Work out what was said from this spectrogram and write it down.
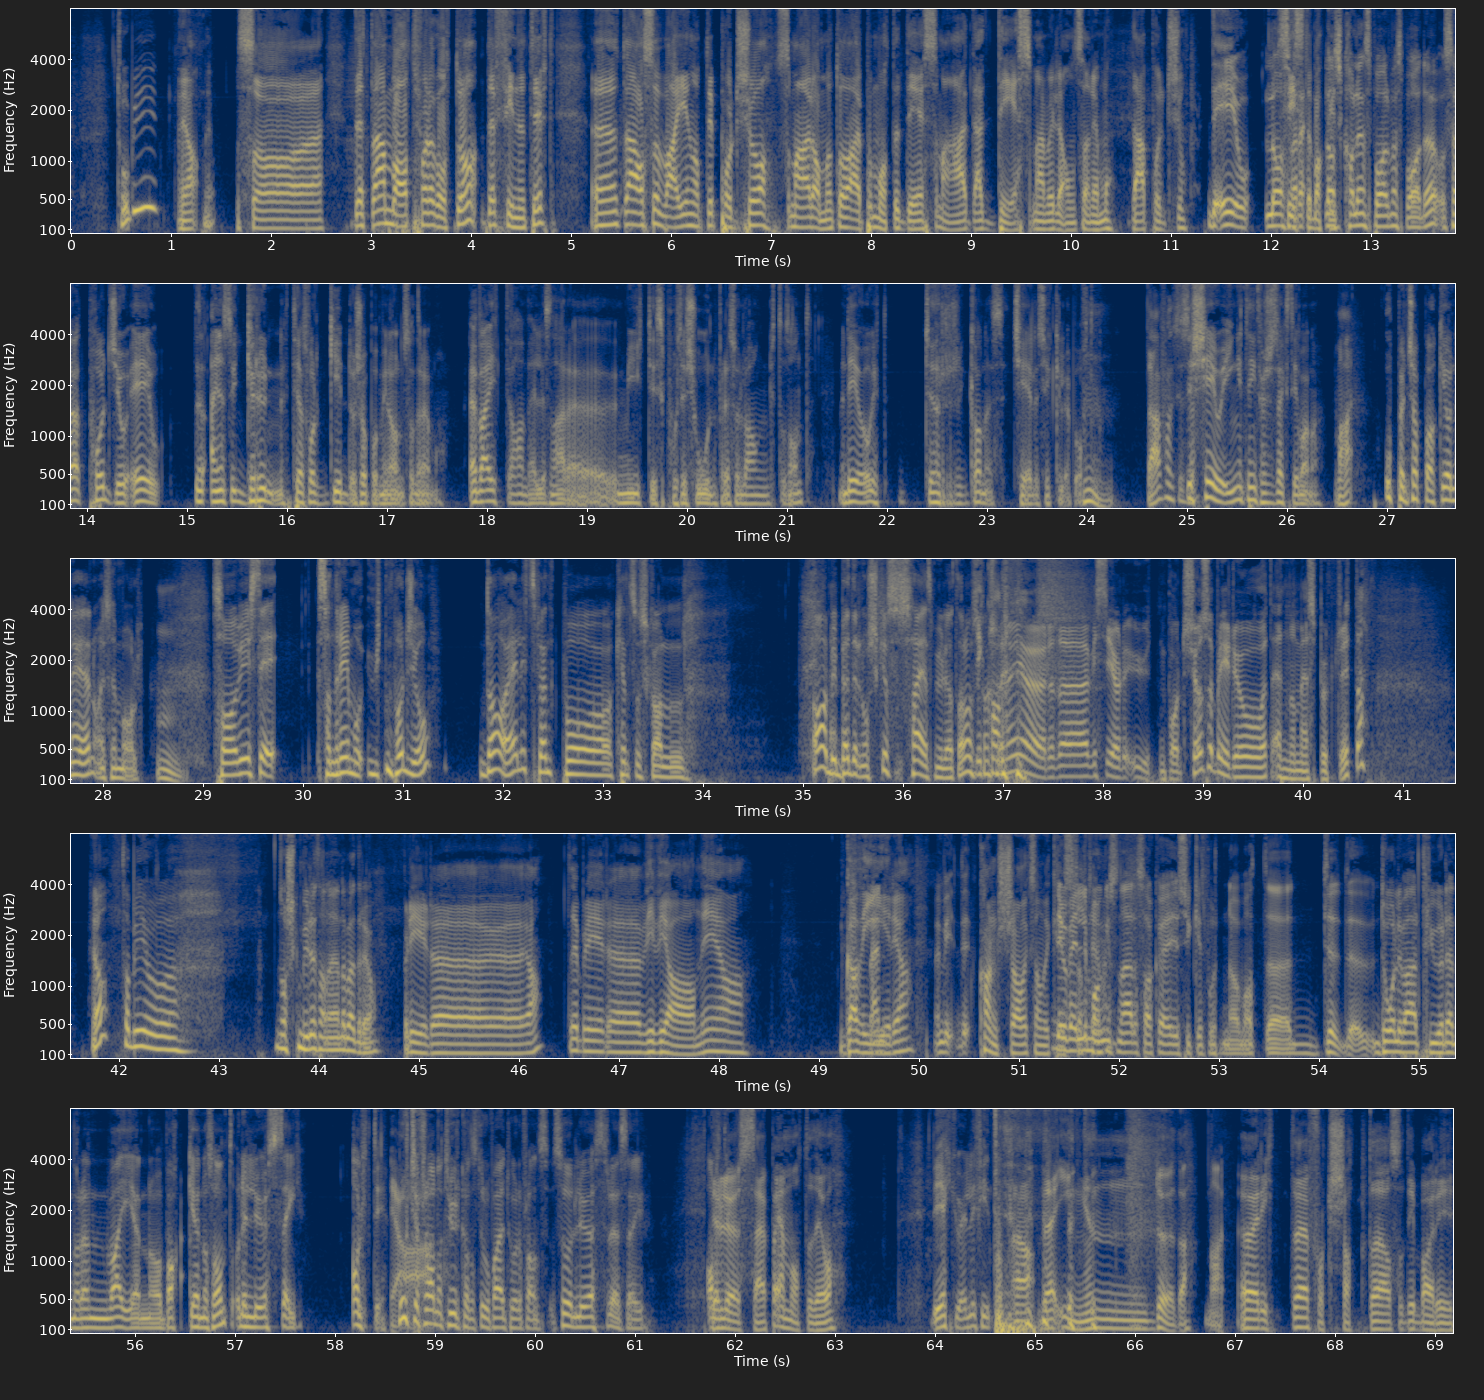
Toby! Ja. ja. Så uh, dette er mat for det godt òg, definitivt. Uh, det er også veien opp til Poggio da, som er rammet, og det er på en måte det som er det er det som er Villano Sanremo. Det er Poggio. Det er jo, la oss, Siste bakken. la oss kalle en spade med spade og si at Poggio er jo den eneste grunnen til at folk gidder å se på Milano Sanremo. Jeg vet det har en veldig sånn her eh, mytisk posisjon, for det er så langt og sånt, men det er jo òg et dørgende kjelesykkelløp sykkelløp ofte. Mm. Det er faktisk Det det. skjer jo ingenting første seks timene. Opp en kjapp bakke og ned igjen, og så er mål. Mm. Så hvis det er Sanremo uten Poggio, da er jeg litt spent på hvem som skal Ja, det blir bedre norske seiersmuligheter. da, De kanskje. kan jo gjøre det Hvis de gjør det uten Poggio, så blir det jo et enda mer spurtritt, da. Ja, da blir jo norske mulighetene enda bedre, ja. Blir det Ja, det blir eh, Viviani og Gaviria. Men vi, det, Kanskje Alexander det er jo veldig mange sånne her saker i sykkelsporten om at uh, det, det, dårlig vær truer den og den veien og bakken og sånt, og det løser seg alltid. Ja. Bortsett fra naturkatastrofer i Tour de France, så løser det seg Det løser seg på en måte, det òg. Det gikk jo veldig fint. Ja, det er ingen døde. Nei. Eh, Rittet fortsatte, altså de bare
